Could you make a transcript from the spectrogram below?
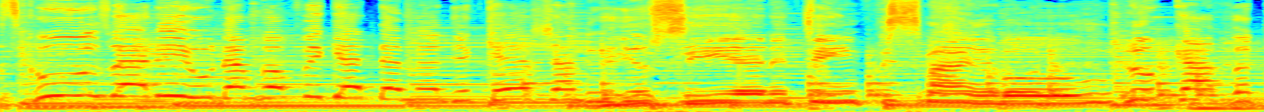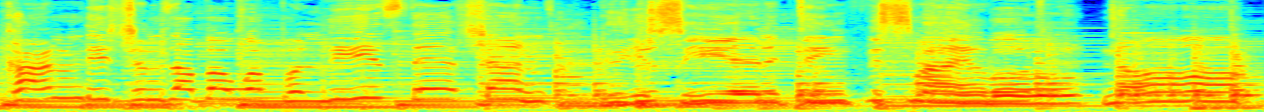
the schools where the youth them go to get them education. Do you see anything to smile? Look at the conditions of our police stations. Do you see anything to smile? No.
